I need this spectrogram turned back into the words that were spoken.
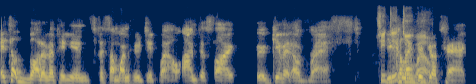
it's a lot of opinions for someone who did well. I'm just like, give it a rest. She you did do collected well. your check.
